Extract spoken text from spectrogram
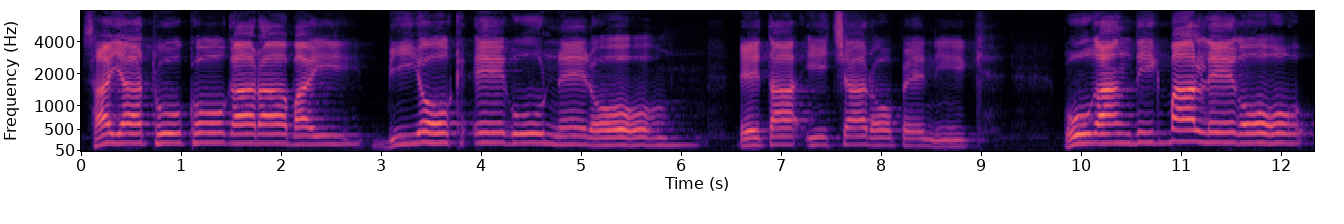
Zaiatuko gara bai biok egunero, eta itxaropenik gugandik balego,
